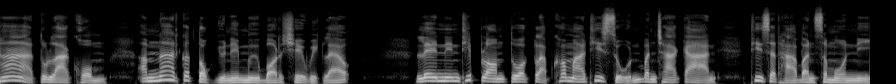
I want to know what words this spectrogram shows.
25 ตุลาคม อำนาจก็ตกอยู่ในมือบอลเชวิกแล้ว เลนินที่ปลอมตัวกลับเข้ามาที่ศูนย์บัญชาการที่สถาบันสโมนี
